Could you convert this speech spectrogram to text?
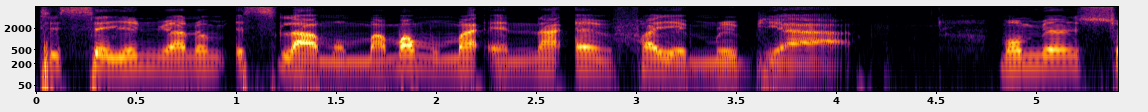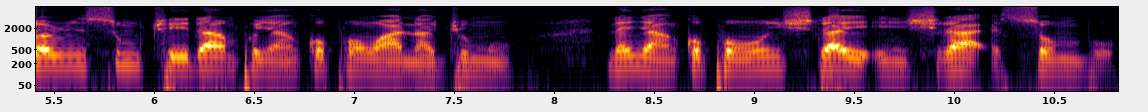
te sɛ yɛn nuanom Islam mma, moamma nna mfa yɛn mmerɛ biara. Mom yɛnsɔre nsum Tweeda mpo Nyankopɔn wɔ anadwo mu, na Nyankopɔn ɔnhyira yɛn nhyira a ɛsom bo.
